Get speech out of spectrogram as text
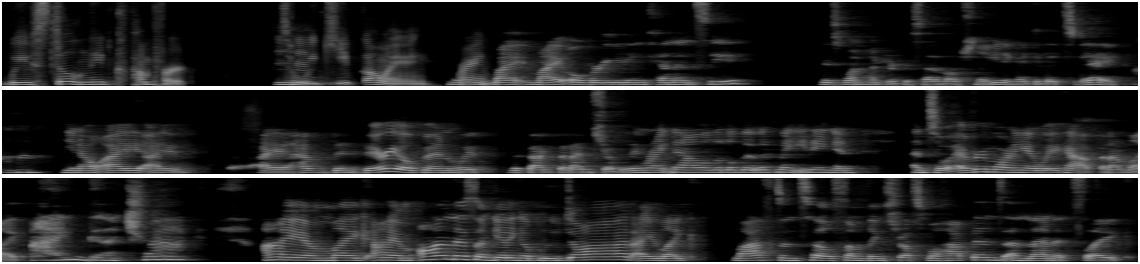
we still need comfort. Mm-hmm. So we mm-hmm. keep going, right? My my overeating tendency is 100% emotional eating. I did it today. Mm-hmm. You know, I I I have been very open with the fact that I'm struggling right now a little bit with my eating and and so every morning I wake up and I'm like, I'm going to track. I am like, I am on this. I'm getting a blue dot. I like last until something stressful happens. And then it's like,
